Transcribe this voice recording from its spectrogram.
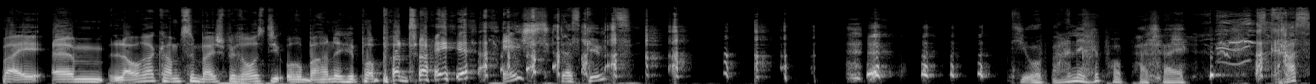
Bei ähm, Laura kam zum Beispiel raus die urbane Hip-Hop-Partei. Echt? Das gibt's? Die urbane Hip-Hop-Partei. Krass.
